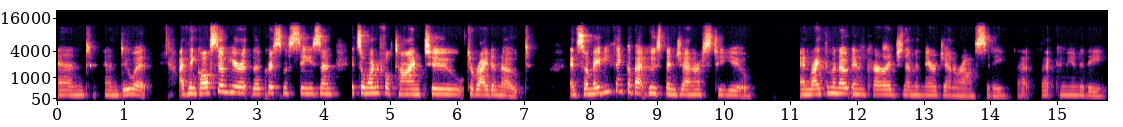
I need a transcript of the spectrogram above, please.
and and do it. I think also here at the Christmas season, it's a wonderful time to to write a note. And so maybe think about who's been generous to you and write them a note and encourage them in their generosity, that that community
